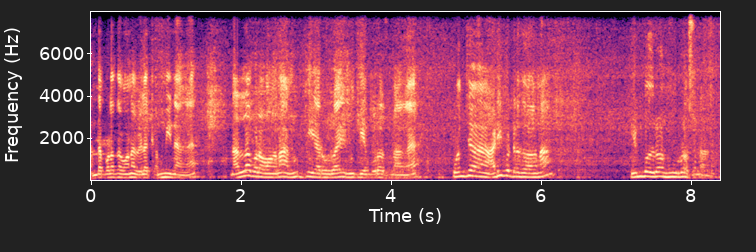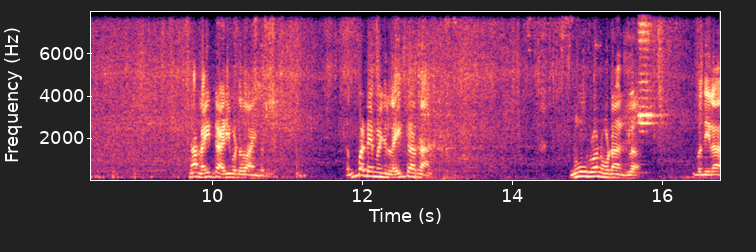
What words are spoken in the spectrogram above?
அந்த பழத்தை வாங்கினா விலை கம்மினாங்க. நல்ல பழம் வாங்கினா நூற்றி அறுபது ரூபாய் நூற்றி எண்பது ரூபா சொன்னாங்க. கொஞ்சம் அடிபட்டது வாங்கினா எண்பது ரூபா நூறுரூவா சொன்னாங்க. நான் லைட்டாக அடிபட்டது வாங்கிட்டு ரொம்ப டேமேஜ் லைட்டாக தான். நூறுரூவான்னு போட்டாங்க கிலோ. பார்த்தீங்களா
